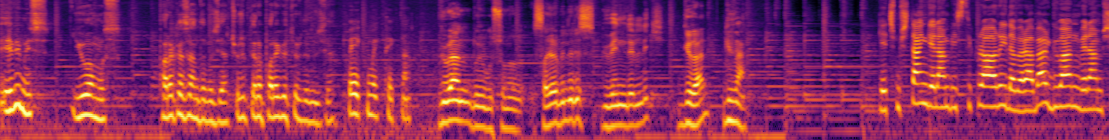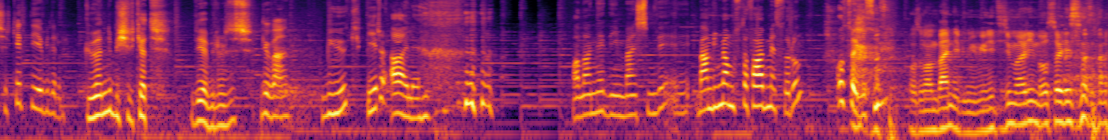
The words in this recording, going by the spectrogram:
Evimiz, yuvamız, para kazandığımız yer, çocuklara para götürdüğümüz yer. Ve ekmek teknen. Güven duygusunu sayabiliriz. güvenilirlik, Güven, güven, Geçmişten gelen bir istikrarıyla beraber güven veren bir şirket diyebilirim. güvenli bir şirket diyebiliriz. Güven. Büyük bir aile. Valla ne diyeyim ben şimdi? Ee, Ben bilmem Mustafa abime sorun. O söylesin. O zaman ben de bilmiyorum. Yöneticimi arayayım da o söylesin o zaman.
